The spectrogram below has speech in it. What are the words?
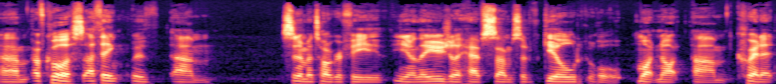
Um, of course, I think with um, cinematography, you know, they usually have some sort of guild or whatnot um, credit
